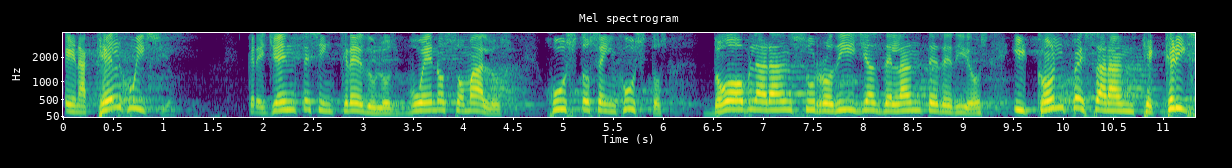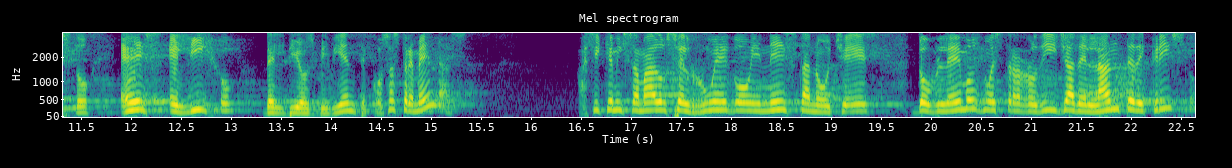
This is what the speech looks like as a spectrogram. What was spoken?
en aquel juicio, creyentes, incrédulos, buenos o malos, justos e injustos, doblarán sus rodillas delante de Dios y confesarán que Cristo es el Hijo del Dios viviente. Cosas tremendas. Así que mis amados, el ruego en esta noche es, doblemos nuestra rodilla delante de Cristo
